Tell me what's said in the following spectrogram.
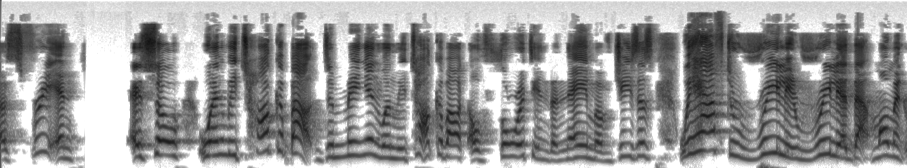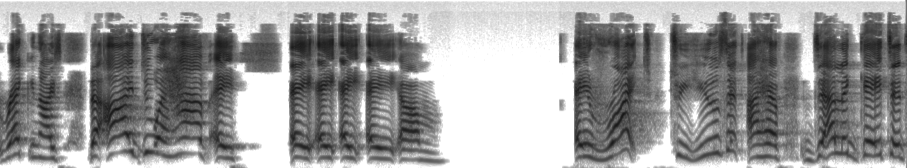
us free. And, and so when we talk about dominion, when we talk about authority in the name of Jesus, we have to really, really at that moment recognize that I do have a, a, a, a, a, um, a right to use it. I have delegated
